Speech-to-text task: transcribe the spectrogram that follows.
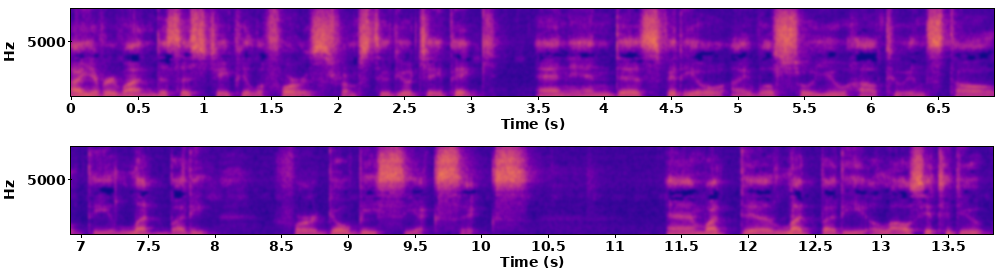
Hi everyone, this is JP La Forest from Studio JPIC and in this video I will show you how to install the LUT Buddy for Adobe CS6. And what the LUT Buddy allows you to do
